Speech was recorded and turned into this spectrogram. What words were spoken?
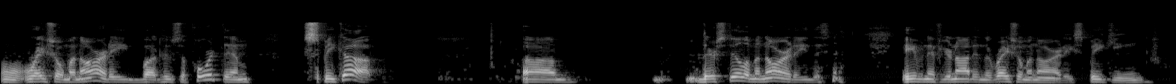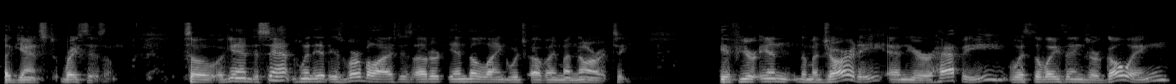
racial minority but who support them speak up, um, they're still a minority. even if you're not in the racial minority speaking against racism. So again, dissent, when it is verbalized, is uttered in the language of a minority. If you're in the majority and you're happy with the way things are going,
